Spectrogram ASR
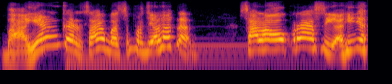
Bayangkan sahabat seperjalanan, salah operasi, akhirnya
